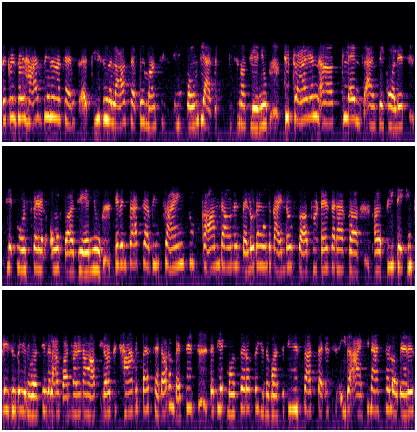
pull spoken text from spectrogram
because there has been an attempt, at least in the last several months, we've seen from the administration of JNU to try and uh, cleanse, as they call it, the atmosphere of uh, JNU. They've in fact uh, been trying to calm down and mellow down the kind of uh, protests that have uh, uh, been taking place in the university in the last one, one and a half years, which have in fact sent out a message that the atmosphere of the university is such that it's either anti-national or there is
